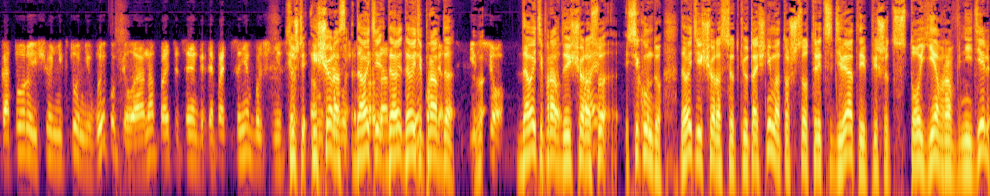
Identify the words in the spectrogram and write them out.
который еще никто не выкупил, и она по этой цене говорит, я по этой цене больше не съеду, Слушайте, потому еще раз, давайте, давайте, выкупят, правда, И все. давайте, правда, еще раз, Правильно? э, секунду, давайте еще раз все-таки уточним, а то 639 пишет 100 евро в неделю.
